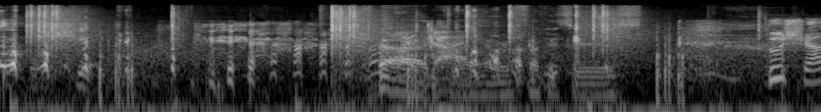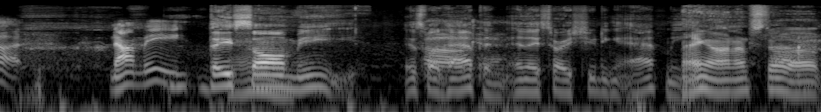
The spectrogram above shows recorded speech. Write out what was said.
Shit. God, damn, you're fucking serious. Who shot? Not me. They saw me. Is what Oh, happened, okay. and they started shooting at me. Hang on, I'm still Uh, up.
